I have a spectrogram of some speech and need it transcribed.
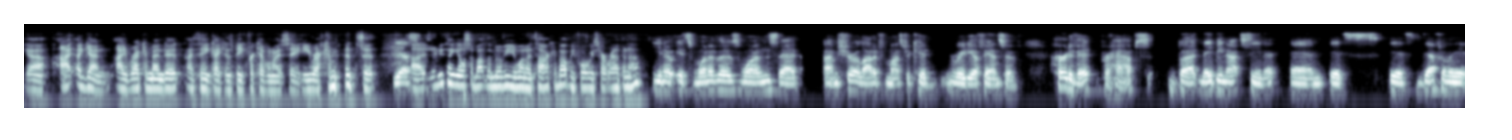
yeah. I again, I recommend it. I think I can speak for Kevin when I say he recommends it. Yes. Uh, is there anything else about the movie you want to talk about before we start wrapping up? you know, it's one of those ones that I'm sure a lot of Monster Kid radio fans have heard of it, perhaps, but maybe not seen it. And it's it's definitely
